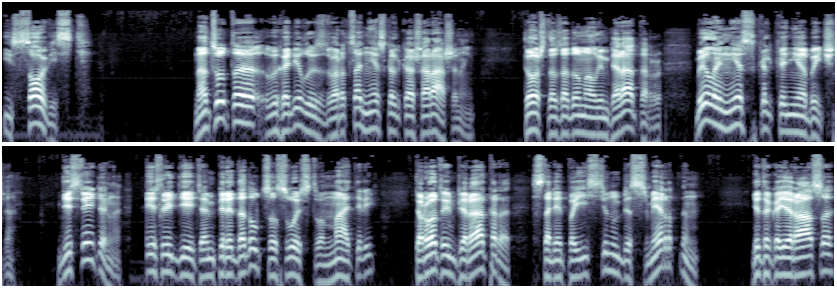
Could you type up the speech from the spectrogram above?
и совесть. Мацута выходил из дворца несколько ошарашенный. То, что задумал император, было несколько необычно. Действительно, если детям передадутся свойства матери, то род императора станет поистину бессмертным. И такая раса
